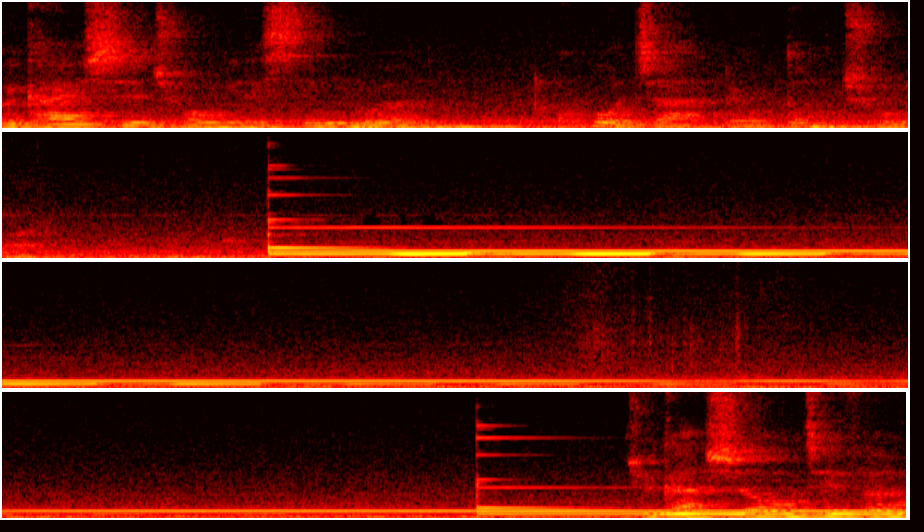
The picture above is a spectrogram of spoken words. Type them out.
会开始从你的心轮扩展流动出来。去感受这份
